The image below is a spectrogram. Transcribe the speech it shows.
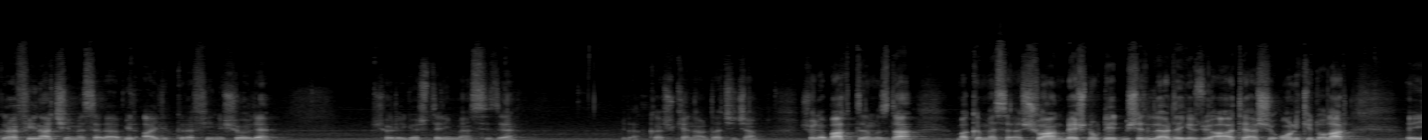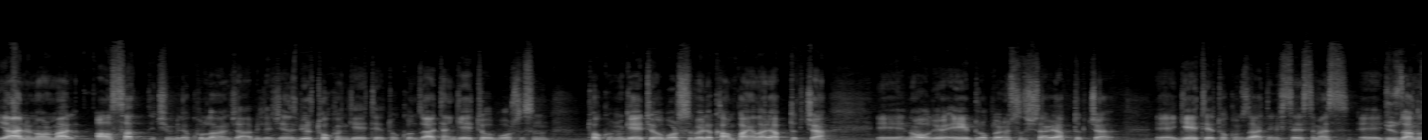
grafiğini açayım mesela. Bir aylık grafiğini şöyle. Şöyle göstereyim ben size. Bir dakika şu kenarda açacağım. Şöyle baktığımızda bakın mesela şu an 5.77'lerde geziyor. ATH'i 12 dolar. E, Yani normal al sat için bile kullanabileceğiniz bir token GT token. Zaten GTO borsasının tokenu. GTO borsası böyle kampanyalar yaptıkça e, ne oluyor? Airdroplar ön satışlar yaptıkça e, GT token zaten ister istemez e, cüzdanda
